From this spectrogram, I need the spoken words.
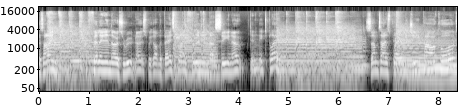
because I'm filling in those root notes. We got the bass player filling in that C note. Didn't need to play it. Sometimes playing the G power chord.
